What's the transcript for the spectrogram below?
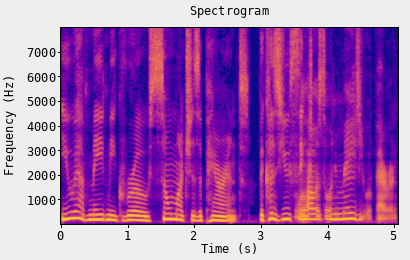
you have made me grow so much as a parent because you think well, I was the one who made you a parent.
